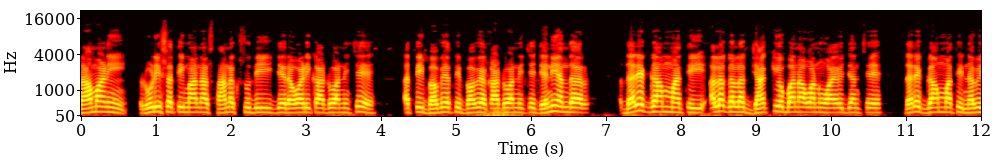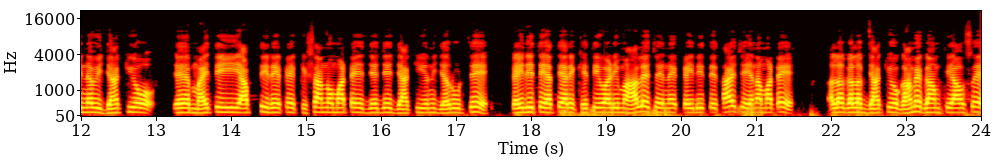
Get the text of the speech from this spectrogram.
રામાણી રૂડી સતીમાના સ્થાનક સુધી જે રવાડી કાઢવાની છે, અતિ ભવ્યથી ભવ્ય કાઢવાની છે, જેની અંદર દરેક ગામમાંથી અલગ અલગ ઝાંકીઓ બનાવવાનું આયોજન છે. દરેક ગામમાંથી નવી નવી ઝાંકીઓ એ માહિતી આપતી રહે કે કિસાનો માટે જે જે ઝાંકીઓની જરૂર છે, કઈ રીતે અત્યારે ખેતીવાડીમાં હાલે છે અને કઈ રીતે થાય છે, એના માટે અલગ અલગ ઝાંકીઓ ગામે ગામથી આવશે.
